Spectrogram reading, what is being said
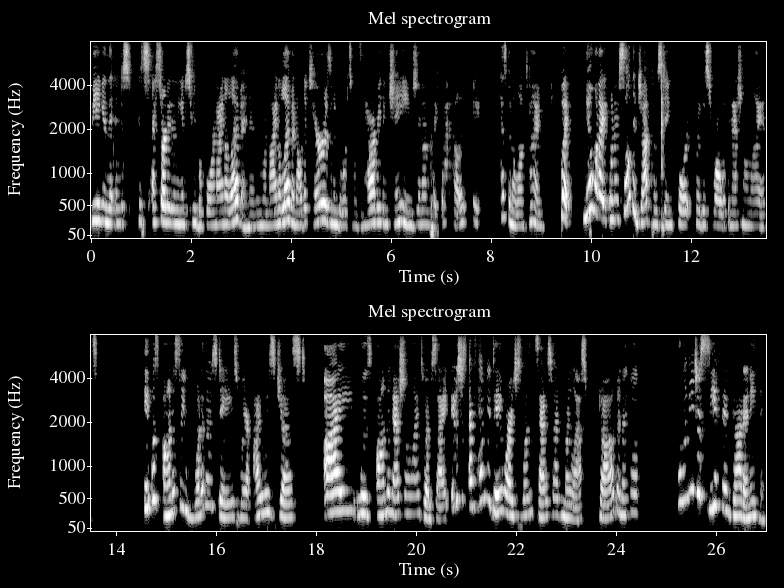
being in the industry because I started in the industry before 9 11. And then when 9 11, all the terrorism endorsements and how everything changed. And I'm like, wow, it has been a long time. But no, when I when I saw the job posting for for this role with the National Alliance, it was honestly one of those days where I was just I was on the National Alliance website. It was just I was having a day where I just wasn't satisfied with my last job, and I thought, well, let me just see if they've got anything.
